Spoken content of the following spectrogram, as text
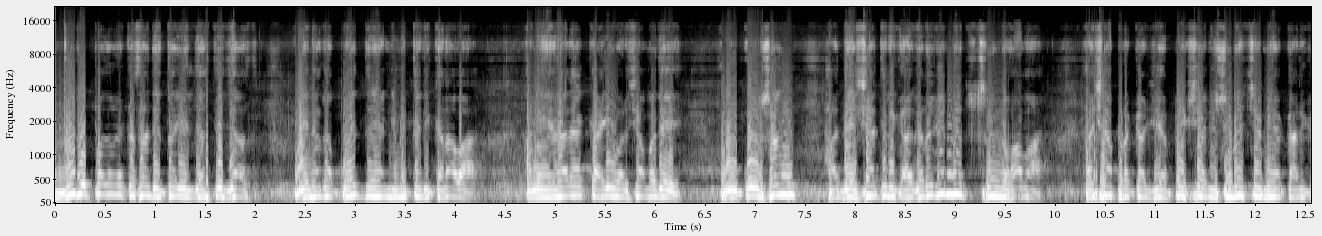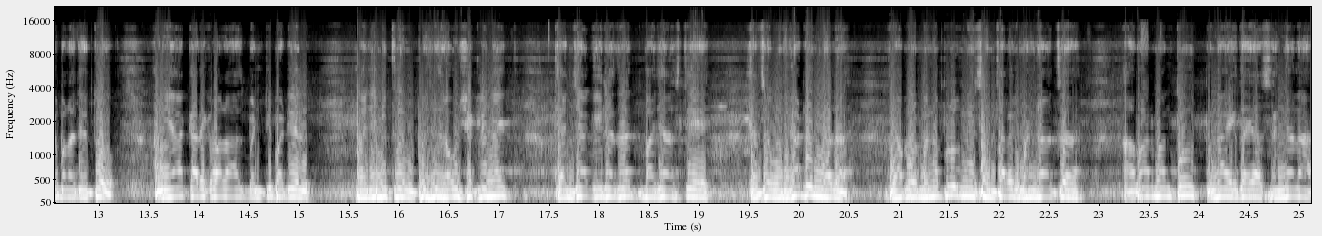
दूध उत्पादन कसा देता येईल? जास्तीत जास्त देण्याचा प्रयत्न या निमित्ताने करावा. आणि येणाऱ्या काही वर्षामध्ये गोकुळ संघ हा देशातील एक अग्रगण्य संघ व्हावा अशा प्रकारची अपेक्षा आणि शुभेच्छा मी या कार्यक्रमाला देतो. आणि या कार्यक्रमाला आज बंटी पाटील माझे मित्र उपस्थित राहू शकले नाहीत. त्यांच्या गैरहजरात माझ्या हस्ते त्याचं उद्घाटन झालं. याबद्दल मनपूर्वक मी संचालक मंडळाचं आभार मानतो. पुन्हा एकदा या संघाला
